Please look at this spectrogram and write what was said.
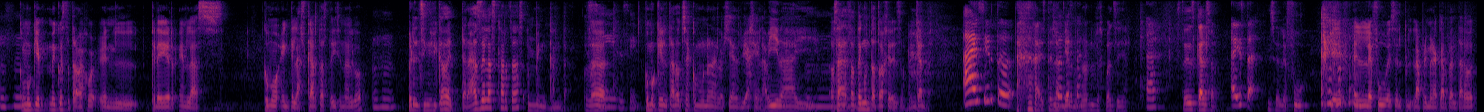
Ujú. como que me cuesta trabajo en el creer en las como en que las cartas te dicen algo, pero el significado detrás de las cartas a mí me encanta. O sea, sí, sí, sí. como que el tarot sea como una analogía del viaje de la vida y o sea, hasta tengo un tatuaje de eso, me encanta. Ah, es cierto. está en la ¿Dónde pierna, está? no los puedo enseñar. Ah, Estoy descalzo. ahí está. Dice Le Fou. Que el Le Fou es el- la primera carta del tarot.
